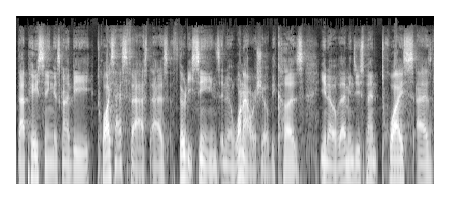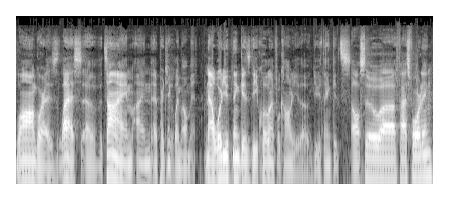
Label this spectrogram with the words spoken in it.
that pacing is going to be twice as fast as 30 scenes in a one hour show because, you know, that means you spend twice as long or as less of time in a particular moment. Now, what do you think is the equivalent for comedy, though? Do you think it's also uh, fast forwarding?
